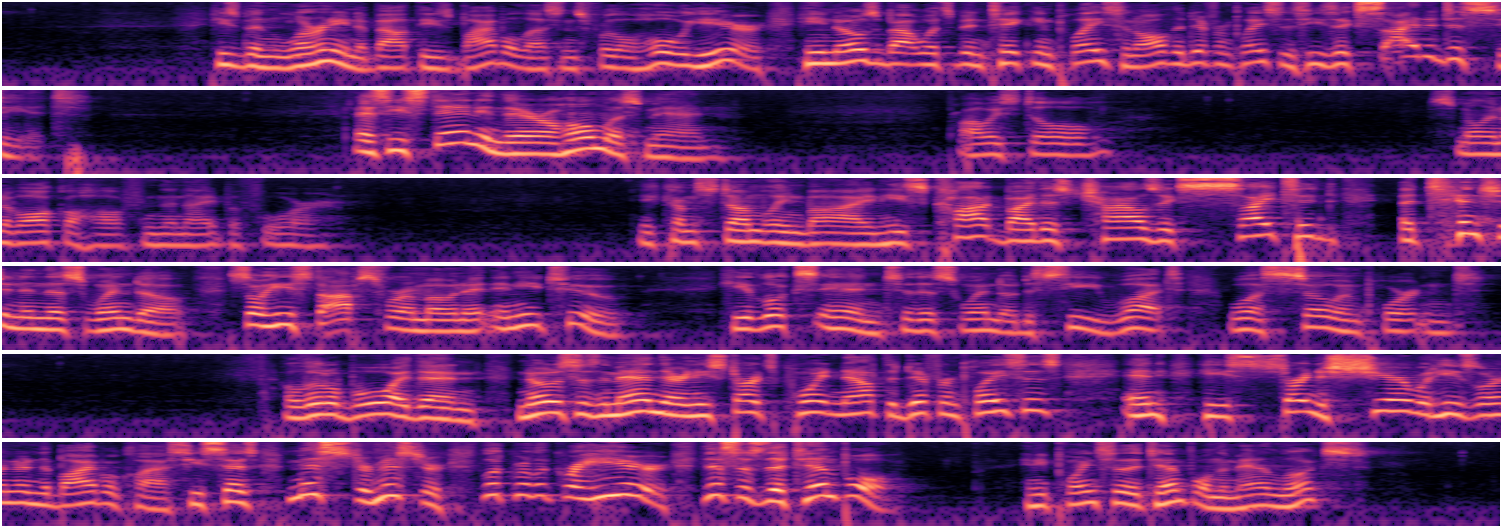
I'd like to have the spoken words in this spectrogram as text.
He's been learning about these Bible lessons for the whole year. He knows about what's been taking place in all the different places. He's excited to see it. As he's standing there, a homeless man, probably still smelling of alcohol from the night before, He comes stumbling by and he's caught by this child's excited attention in this window. So he stops for a moment and he too, he looks into this window to see what was so important. A little boy then notices the man there and he starts pointing out the different places and he's starting to share what he's learned in the Bible class. He says, Mister, Mister, look, look right here. This is the temple. And he points to the temple and the man looks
